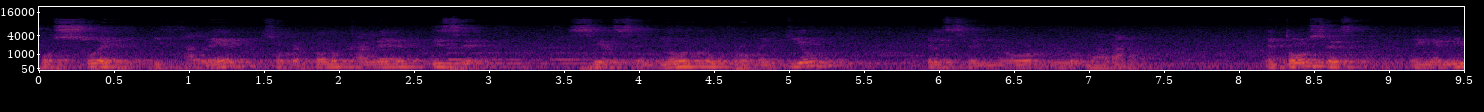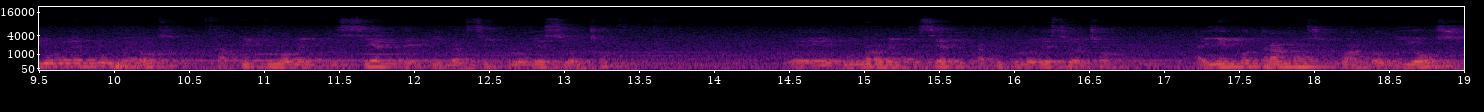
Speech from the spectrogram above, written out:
Josué y Caleb, sobre todo Caleb, dice, si el Señor lo prometió, el Señor lo dará. Entonces, en el libro de Números, capítulo 27 y versículo 18, eh, número 27 y capítulo 18, ahí encontramos cuando Dios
